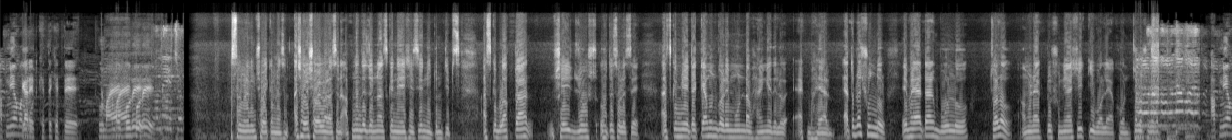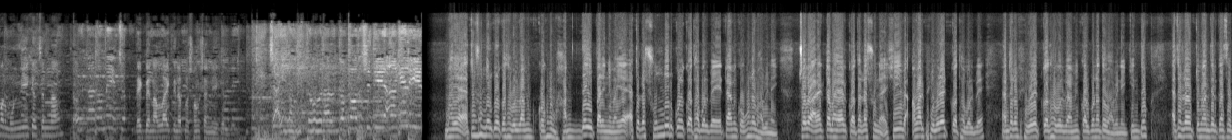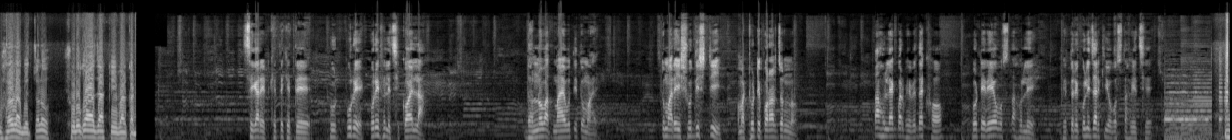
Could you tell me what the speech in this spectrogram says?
আপনি আমার খেতে খেতে আসসালামু আলাইকুম সবাই কেমন আছেন? আশা করি সবাই ভালো আছেন। আপনাদের জন্য আজকে নিয়ে এসেছি নতুন টিপস। আজকে ব্লগটা সেই জোশ হতে চলেছে। আজকে মেয়েটা কেমন করে মনটা ভাঙিয়ে দিল এক ভাইয়ার। এতটা সুন্দর। এই ভাইয়াটা বলল চলো আমরা একটু শুনে আসি কি বলে এখন। চলো শুরু আপনি আমার মন নিয়ে খেলছেন না? দেখবেন আল্লাহ একদিন আপনার সংসার নিয়ে খেলবে। ভাইয়া এত সুন্দর করে কথা বলবে আমি কখনো ভাবতেই পারিনি ভাইয়া। এতটা সুন্দর করে কথা বলবে এটা আমি কখনো ভাবি নাই। চলো আরেকটা ভাইয়ার কথাটা শুনে আসি। আমার ফেভারিট কথা বলবে। এতটা ফেভারিট কথা বলবে আমি কল্পনাতেও ভাবিনি। কিন্তু এতটা তোমাদের কাছে ভালো লাগবে। চলো শুরু করা যাক এবার কাট সিগারেট খেতে খেতে ঠুট পুড়ে করে ফেলেছি কয়লা। ধন্যবাদ মায়াবতী তোমায়। তোমার এই সুদৃষ্টি আমার ঠোঁটে পড়ার জন্য। তাহলে একবার ভেবে দেখো, ঠোঁটের এই অবস্থা হলে ভেতরে কলিজার কি অবস্থা হয়েছে?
